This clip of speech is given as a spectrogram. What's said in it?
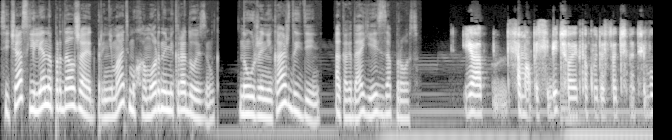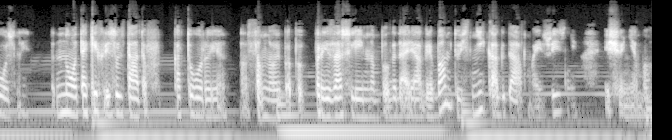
Сейчас Елена продолжает принимать мухоморный микродозинг, но уже не каждый день, а когда есть запрос. Я сама по себе человек такой достаточно тревожный, но таких результатов, которые со мной произошли именно благодаря грибам, то есть никогда в моей жизни еще не было.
